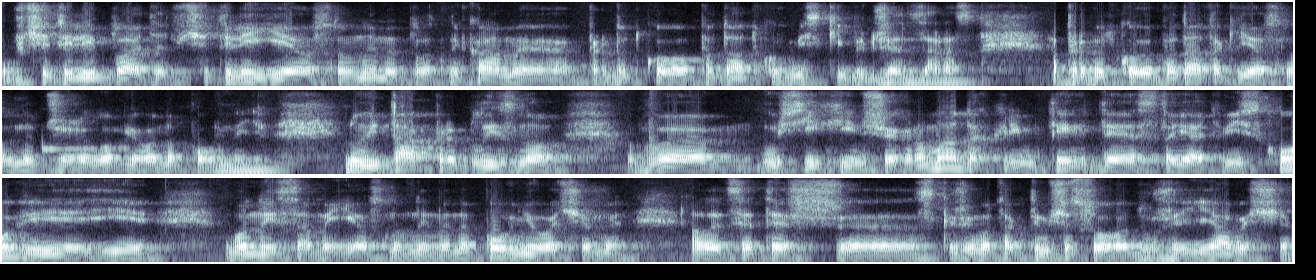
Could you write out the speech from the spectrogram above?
вчителі платять. Вчителі є основними платниками прибуткового податку в міський бюджет зараз. А прибутковий податок є основним джерелом його наповнення. Ну і так приблизно в усіх інших громадах, крім тих, де стоять військові, і вони саме є основними наповнювачами, але це теж, е, скажімо так, тимчасове дуже явище.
